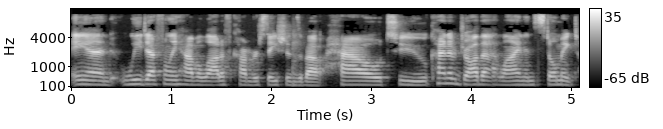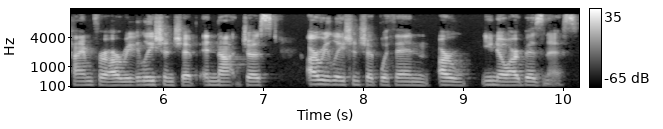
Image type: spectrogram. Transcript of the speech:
And we definitely have a lot of conversations about how to kind of draw that line and still make time for our relationship and not just our relationship within our you know our business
